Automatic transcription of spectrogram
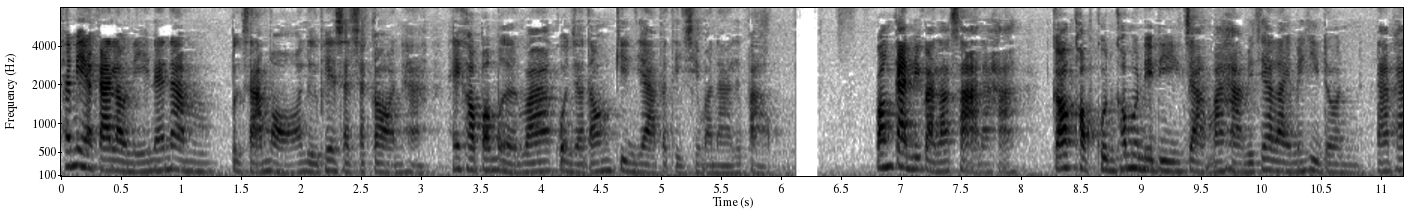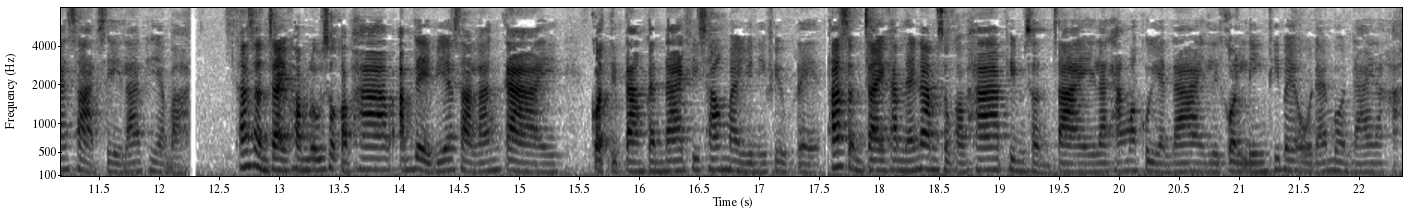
ถ้ามีอาการเหล่านี้แนะนำปรึกษาหมอหรือเภสัชกรค่ะ ให้เขาประเมินว่าควรจะต้องกินยาปฏิชีวนะหรือเปล่า ป้องกันดีกว่ารักษานะคะ ก็ขอบคุณข้อมูลดีๆจากมหาวิทยาลัยมหิดลณแพทยศาสตร์ศิริราชพยาบาล ถ้าสนใจความรู้สุขภาพอัปเดตวิทยาศาสตร์ร่างกาย กดติดตามกันได้ที่ช่อง My Unifil Grade ถ้าสนใจคำแนะนำสุขภาพพิมพ์สนใจและทักมาคุยกันได้ หรือกดลิงก์ที่ไบโอด้านบนได้นะคะ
